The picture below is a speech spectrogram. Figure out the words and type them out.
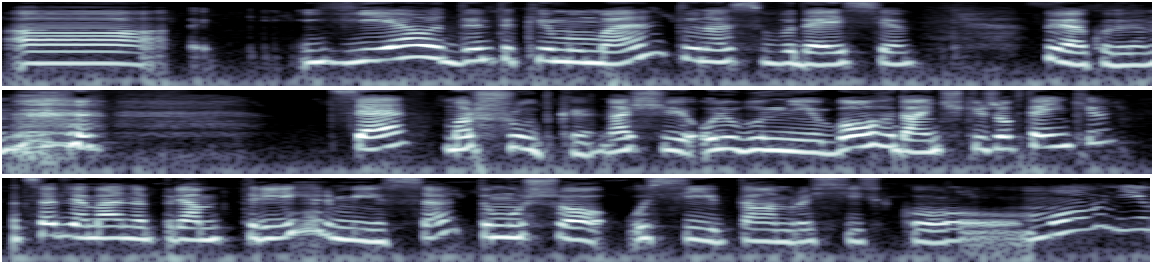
А, Є один такий момент у нас в Одесі. Ну, як один. Це маршрутки, наші улюблені богданчики жовтенькі. Це для мене прям тригер місце, тому що усі там російськомовні,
